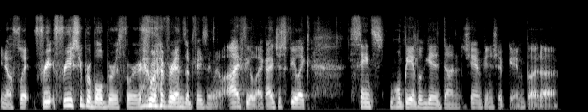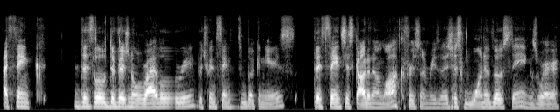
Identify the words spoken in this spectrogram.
you know, free free Super Bowl berth for whoever ends up facing them. I feel like I just feel like Saints won't be able to get it done championship game. But uh, I think this little divisional rivalry between Saints and Buccaneers, the Saints just got it on lock for some reason. It's just one of those things where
